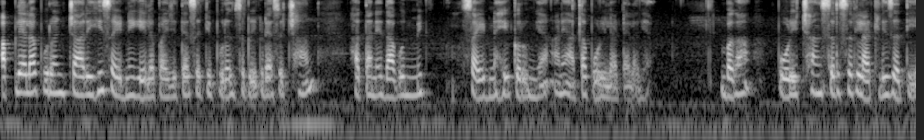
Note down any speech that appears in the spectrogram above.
आपल्याला पुरण चारही साईडने गेलं पाहिजे त्यासाठी पुरण सगळीकडे असं छान हाताने दाबून मी साईडनं हे करून घ्या आणि आता पोळी लाटायला घ्या. बघा पोळी छान सरसर लाटली जाते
